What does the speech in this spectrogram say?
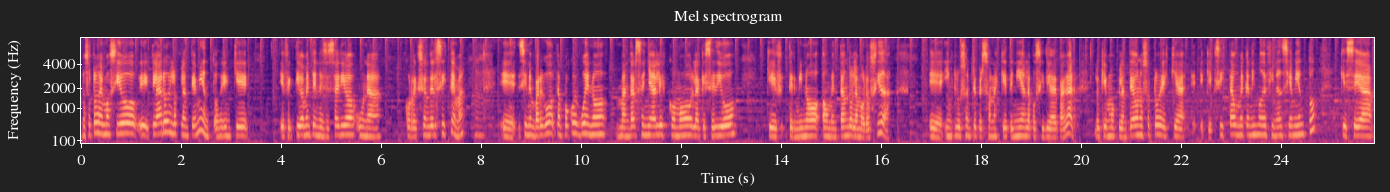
nosotros hemos sido eh, claros en los planteamientos, en que efectivamente es necesaria una corrección del sistema. Mm, Eh, sin embargo, tampoco es bueno mandar señales como la que se dio, que terminó aumentando la morosidad, eh, incluso entre personas que tenían la posibilidad de pagar. Lo que hemos planteado nosotros es que, eh, que exista un mecanismo de financiamiento que sea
